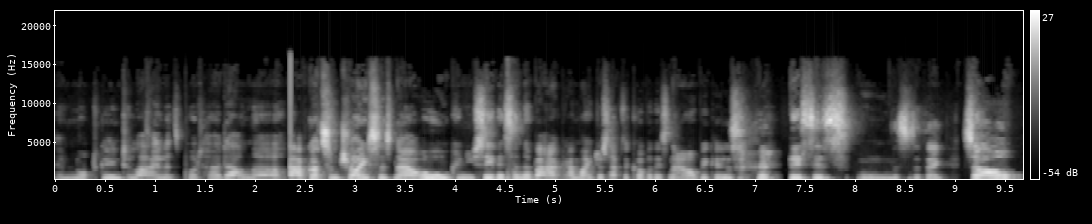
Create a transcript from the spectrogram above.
I'm not going to lie, let's put her down there. I've got some choices now. Oh, can you see this in the back? I might just have to cover this now because this is, mm, this is a thing. So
